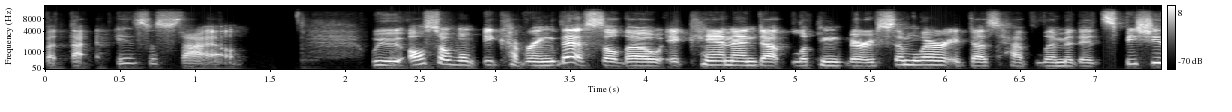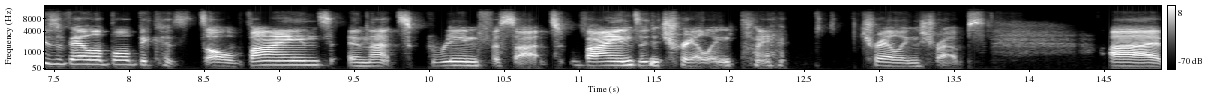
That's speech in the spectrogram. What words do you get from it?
but that is a style. We also won't be covering this, although it can end up looking very similar. It does have limited species available because it's all vines and that's green facades, vines and trailing plant, trailing shrubs. Uh,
